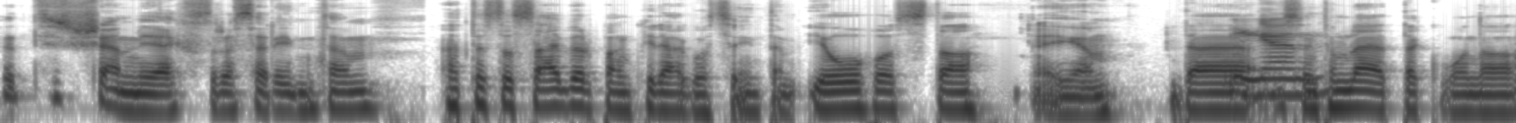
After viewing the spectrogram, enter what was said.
Hát semmi extra szerintem. Hát ezt a Cyberpunk virágot szerintem jó hozta. Igen de Igen. szerintem lehettek volna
